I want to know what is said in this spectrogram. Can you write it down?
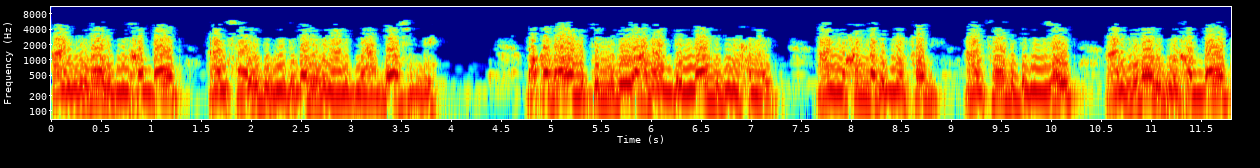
عن هلال بن خباب عن سعيد بن جبير عن ابن عباس به. وقد رواه الترمذي عن عبد الله بن حميد عن محمد بن الفضل عن ثابت بن زيد عن هلال بن خباب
